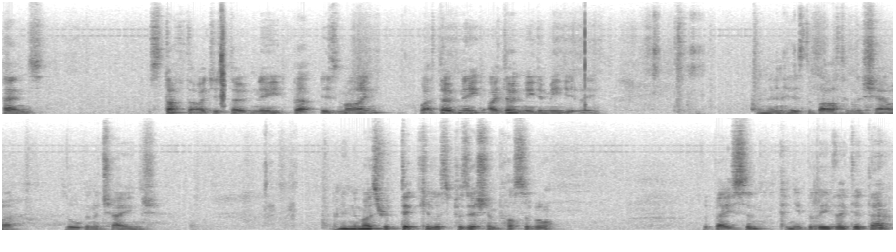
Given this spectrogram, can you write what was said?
and stuff that I just don't need but is mine. Well I don't need. I don't need immediately. And then here's the bath and the shower. It's all going to change. And in the most ridiculous position possible the basin. Can you believe they did that?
